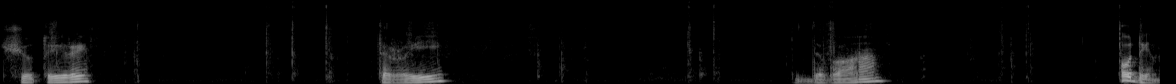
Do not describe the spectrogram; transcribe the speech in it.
4, 3, 2, один.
